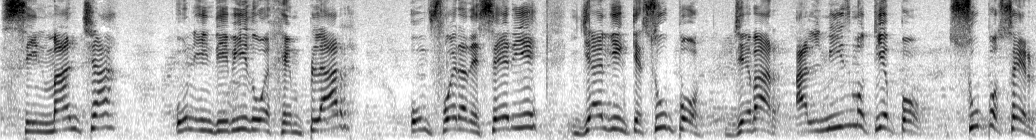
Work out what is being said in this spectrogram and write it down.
sin mancha, un individuo ejemplar, un fuera de serie y alguien que supo llevar al mismo tiempo, supo ser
